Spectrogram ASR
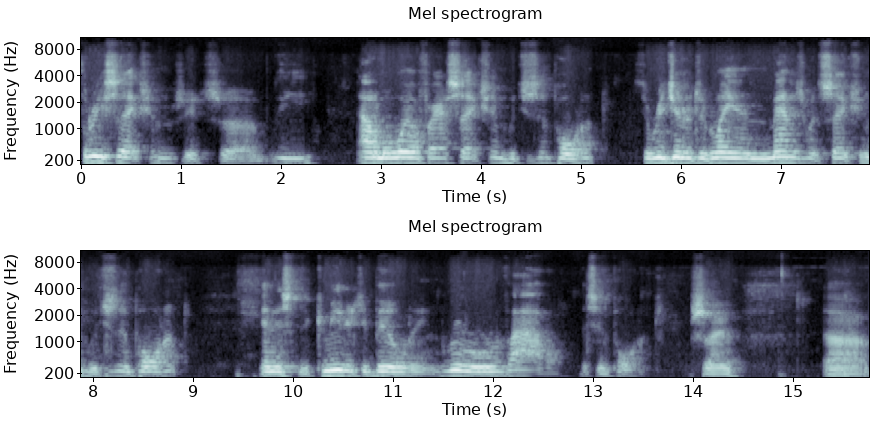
three sections. It's uh, the animal welfare section, which is important. It's The regenerative land management section, which is important. And it's the community building, rural revival that's important. So, uh,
